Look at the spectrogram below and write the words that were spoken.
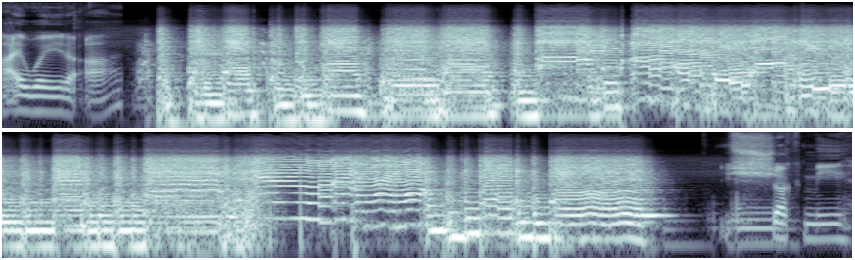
Highway to Oz. You shook me.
